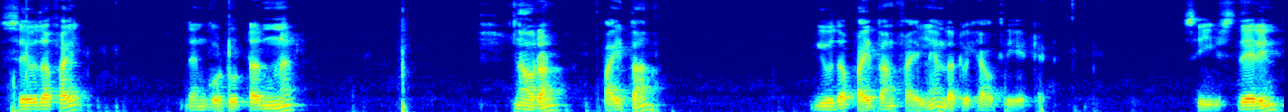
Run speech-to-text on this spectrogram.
Save the file then go to terminal now run python give the python file name that we have created. See it's there in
